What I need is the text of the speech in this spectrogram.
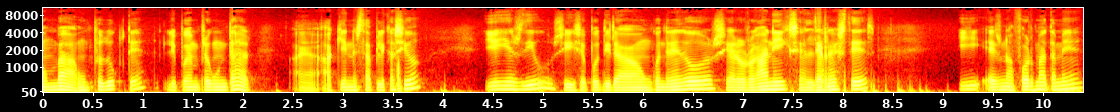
on va un producte li podem preguntar a, aquí en aquesta aplicació i ell ens diu si se pot tirar un contenedor, si és orgànic, si el de restes i és una forma també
